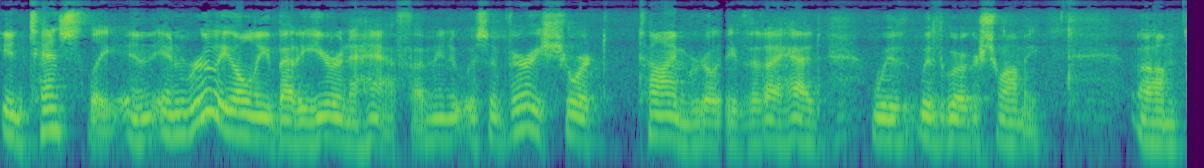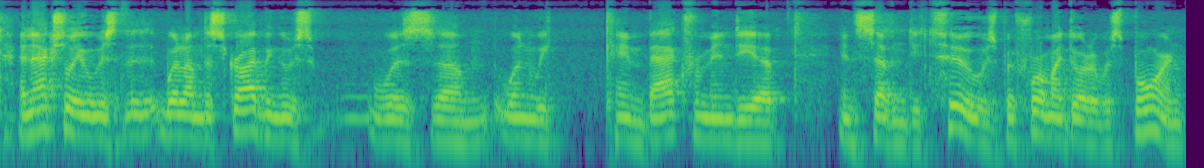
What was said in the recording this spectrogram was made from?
intensely in, in really only about a year and a half. I mean, it was a very short time, really, that I had with, with Gurgoswami. Um, and actually, it was the, what I'm describing was, was um, when we came back from India in 72, it was before my daughter was born.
